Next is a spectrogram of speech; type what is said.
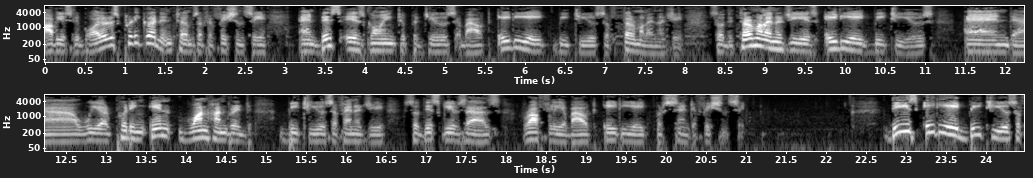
Obviously, boiler is pretty good in terms of efficiency, and this is going to produce about 88 BTUs of thermal energy. So the thermal energy is 88 BTUs, and uh, we are putting in 100 BTUs of energy. So this gives us roughly about 88% efficiency. These 88 BTUs of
